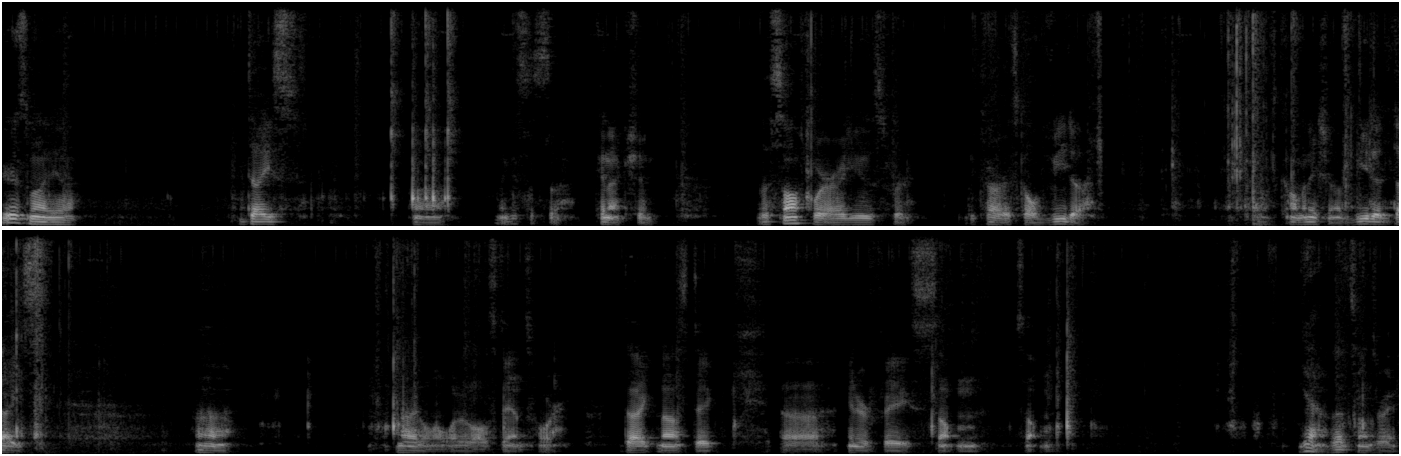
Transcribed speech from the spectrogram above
Here's my uh, DiCE. Uh, I guess it's a connection. The software I use for the car is called VIDA. It's a combination of VIDA DiCE. Uh, I don't know what it all stands for. Diagnostic uh, interface, something, something. Yeah, that sounds right.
